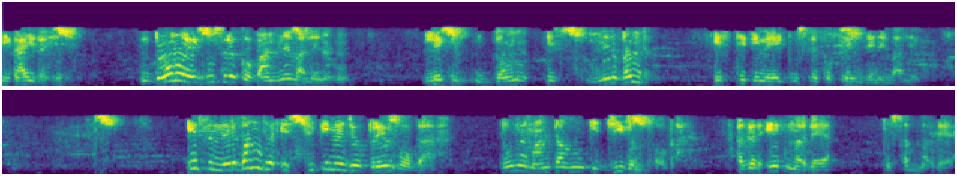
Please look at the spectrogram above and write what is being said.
इकाई रहे। दोनों एक दूसरे को बांधने वाले न हो, लेकिन दोनों इस निर्बंध स्थिति में एक दूसरे को प्रेम देने वाले हो। इस निर्बंध स्थिति में जो प्रेम होगा तो मैं मानता हूँ कि जीवंत होगा। अगर एक मर गया तो सब मर गया।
